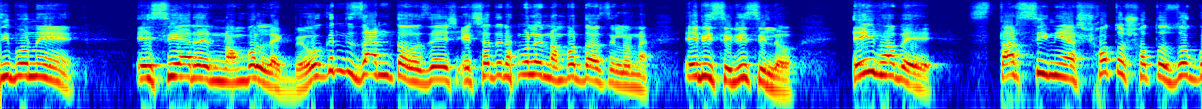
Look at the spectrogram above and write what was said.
জীবনে এসিআর এর নম্বর লাগবে। ও কিন্তু জানতো যে এর সাথে নম্বর দেওয়া ছিল না এবিসিডি ছিল। এইভাবে তার সিনিয়র শত শত যোগ্য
